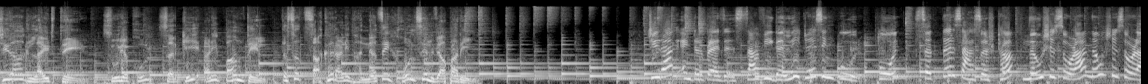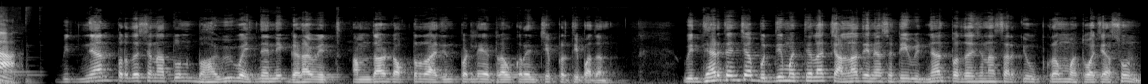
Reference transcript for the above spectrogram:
चिराग लाइट तेल सूर्यफूल सरकी आणि पाम तेल तसंच साखर आणि धान्याचे होलसेल व्यापारी. चिराग एंटरप्राइजेस सहावी गल्ली ड्रेसिंगपूर फोन सत्तर सहासष्ट नऊशे सोळा नऊशे सोळा. विज्ञान प्रदर्शनातून भावी वैज्ञानिक घडावेत आमदार डॉक्टर राजेंद्र पडले यड्रावकर यांचे प्रतिपादन. विद्यार्थ्यांच्या बुद्धिमत्तेला चालना देण्यासाठी विज्ञान प्रदर्शनासारखे उपक्रम महत्त्वाचे असून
